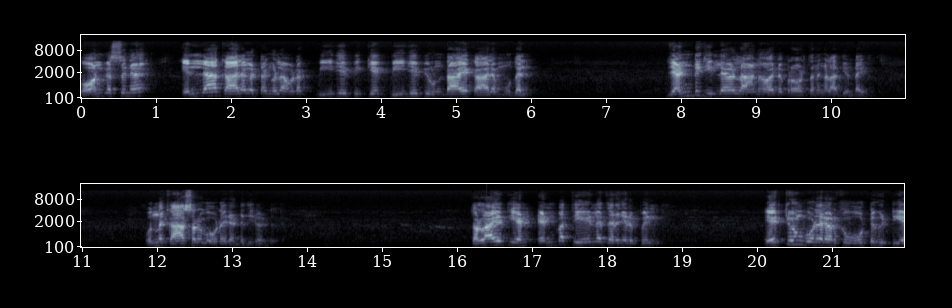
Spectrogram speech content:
കോൺഗ്രസ്സിന് എല്ലാ കാലഘട്ടങ്ങളും അവിടെ ബി ജെ പിക്ക് ബി ജെ പി ഉണ്ടായ കാലം മുതൽ രണ്ട് ജില്ലകളിലാണ് അവരുടെ പ്രവർത്തനങ്ങൾ ആദ്യം ഉണ്ടായിരുന്നത്. ഒന്ന് കാസർഗോഡ് രണ്ട് തിരുവനന്തപുരം. തൊള്ളായിരത്തി എൺ എൺപത്തി ഏഴിലെ തെരഞ്ഞെടുപ്പിൽ ഏറ്റവും കൂടുതൽ അവർക്ക് വോട്ട് കിട്ടിയ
